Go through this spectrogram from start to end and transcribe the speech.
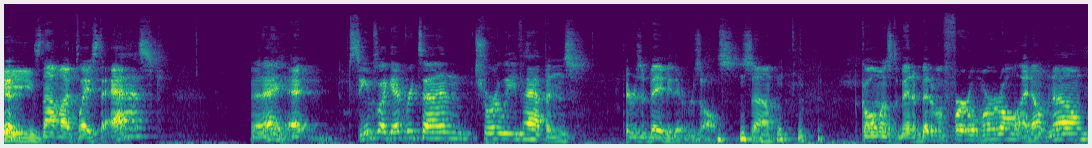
leave. It's not my place to ask. But hey, seems like every time shore leave happens, there's a baby that results. So, Cole must have been a bit of a fertile myrtle. I don't know.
